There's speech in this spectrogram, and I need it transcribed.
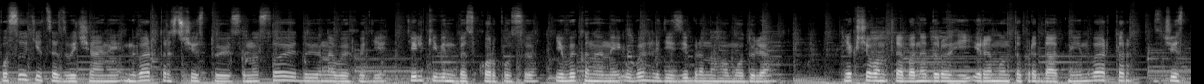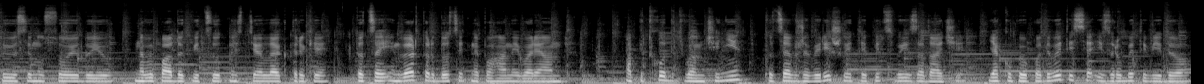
По суті, це звичайний інвертор з чистою синусоїдою на виході, тільки він без корпусу і виконаний у вигляді зібраного модуля. Якщо вам треба недорогий і ремонтопридатний інвертор з чистою синусоїдою на випадок відсутності електрики, то цей інвертор досить непоганий варіант. А підходить вам чи ні, то це вже вирішуєте під свої задачі. Я купив подивитися і зробити відео.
